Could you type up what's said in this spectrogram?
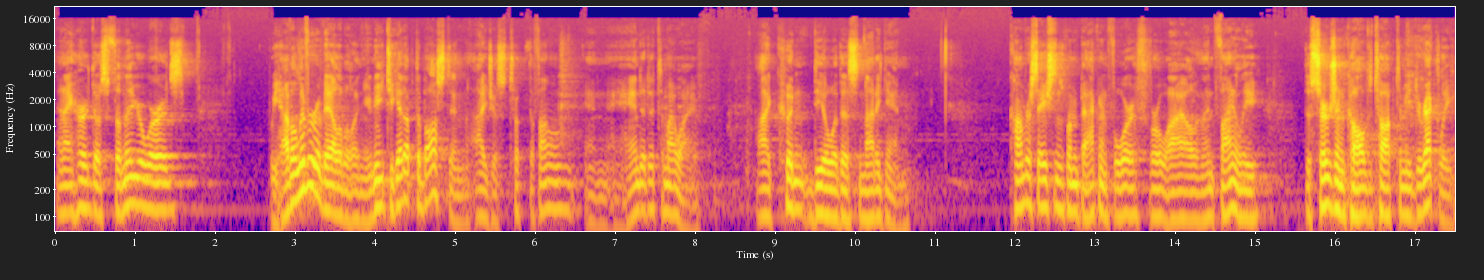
And I heard those familiar words we have a liver available and you need to get up to Boston. I just took the phone and handed it to my wife. I couldn't deal with this, not again. Conversations went back and forth for a while, and then finally, the surgeon called to talk to me directly. He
